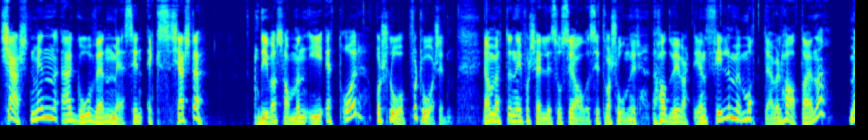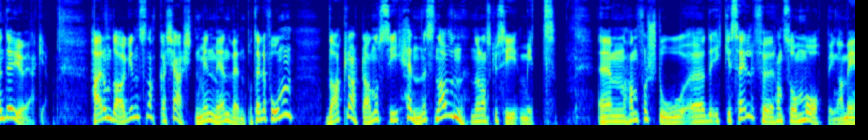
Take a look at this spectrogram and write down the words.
Kjæresten min er god venn med sin ekskjæreste. De var sammen i ett år og slo opp for to år siden. Jeg har møtt henne i forskjellige sosiale situasjoner. Hadde vi vært i en film, måtte jeg vel hata henne, men det gjør jeg ikke. Her om dagen snakka kjæresten min med en venn på telefonen. Da klarte han å si hennes navn når han skulle si mitt. Um, han forsto eh, det ikke selv før han så måpinga mi.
